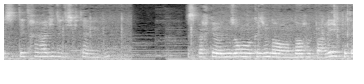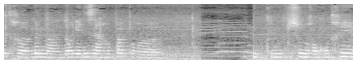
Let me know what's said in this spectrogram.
j'étais très ravie de discuter avec vous. J'espère que nous aurons l'occasion d'en reparler et peut-être euh, même euh, d'organiser un repas pour euh, que nous puissions nous rencontrer.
